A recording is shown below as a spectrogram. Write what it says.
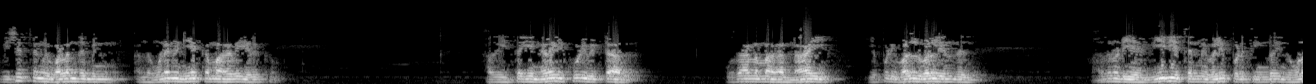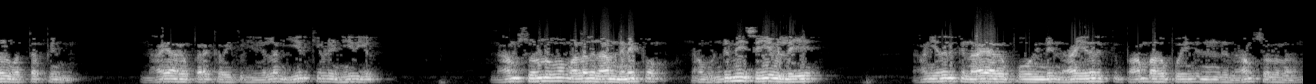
விஷத்தன்மை வளர்ந்த பின் அந்த உணர்வின் இயக்கமாகவே இருக்கும். அது இத்தகைய நிலையில் கூடிவிட்டால் உதாரணமாக நாய் எப்படி வல் வல் என்று அதனுடைய வீரியத்தன்மை வெளிப்படுத்துகின்றோ இந்த உணர்வு ஒத்தப்பின் நாயாக பிறக்க வைத்துள்ளது எல்லாம் இயற்கையுடைய நீதிகள். நாம் சொல்லுவோம் அல்லது நாம் நினைப்போம் நாம் ஒன்றுமே செய்யவில்லையே. நான் எதற்கு நாயாக போகின்றேன் நான் எதற்கு பாம்பாக போகின்றேன் என்று நாம் சொல்லலாம்.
